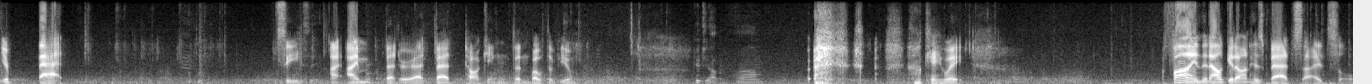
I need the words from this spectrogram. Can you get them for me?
You're bad. See, Let see. I, I'm better at bad talking than both of you. Good job. Um, okay, wait. Fine, then I'll get on his bad side, so.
